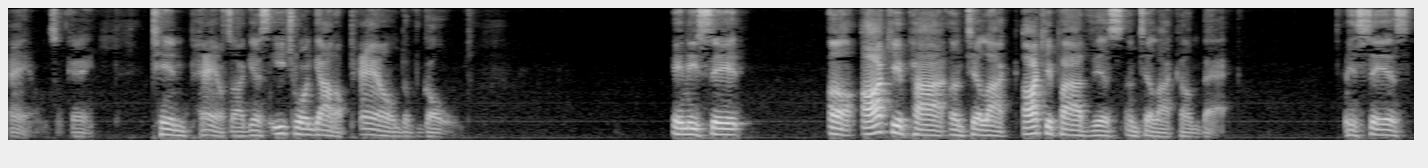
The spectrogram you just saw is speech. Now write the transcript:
pounds. Okay. 10 pounds. I guess each one got a pound of gold. And he said, uh, occupy until I occupy this until I come back. It says,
